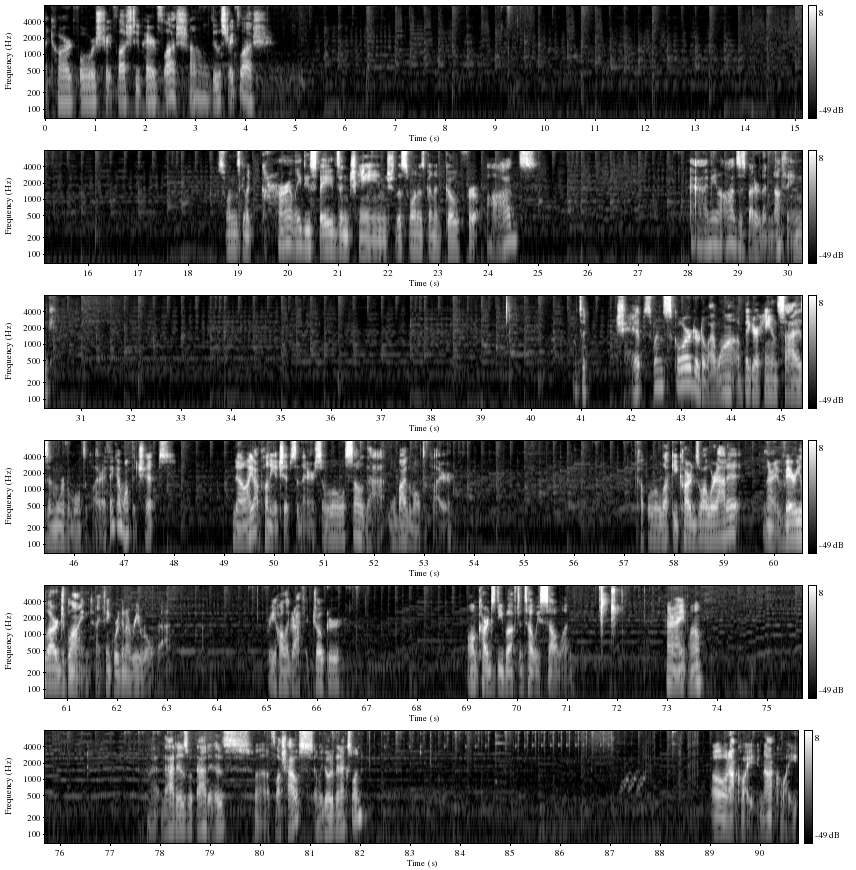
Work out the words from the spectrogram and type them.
My card for straight flush, two pair flush. I'll do the straight flush. One's gonna currently do spades and change. This one is gonna go for odds. Uh, I mean, odds is better than nothing. What's a chips when scored, or do I want a bigger hand size and more of a multiplier? I think I want the chips. No, I got plenty of chips in there, so we'll, we'll sell that. We'll buy the multiplier. Couple of lucky cards while we're at it. Alright, very large blind. I think we're gonna re-roll that. Free holographic joker. All cards debuffed until we sell one. Alright, well, That, is what that is. Uh, flush house, and we go to the next one. Oh, not quite, not quite.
